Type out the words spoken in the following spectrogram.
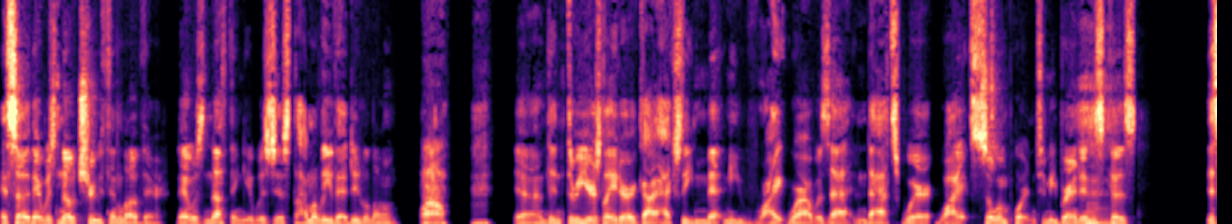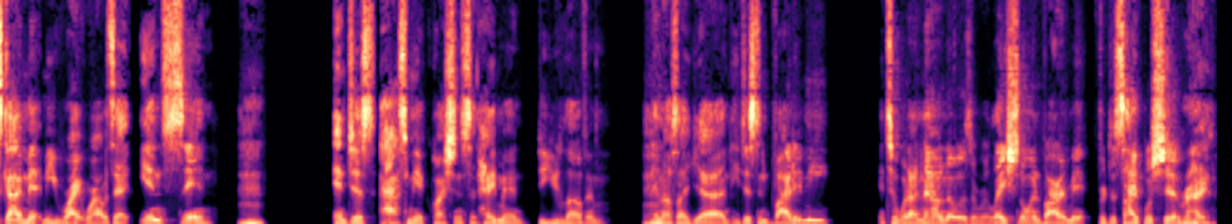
And so there was no truth and love there. There was nothing. It was just, I'm going to leave that dude alone. Wow. Mm. Yeah, and then three years later, a guy actually met me right where I was at, and that's where why it's so important to me, Brandon, hmm. is because this guy met me right where I was at in sin, hmm. and just asked me a question. Said, "Hey, man, do you love him?" Hmm. And I was like, "Yeah." And he just invited me into what I now know is a relational environment for discipleship. Right.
